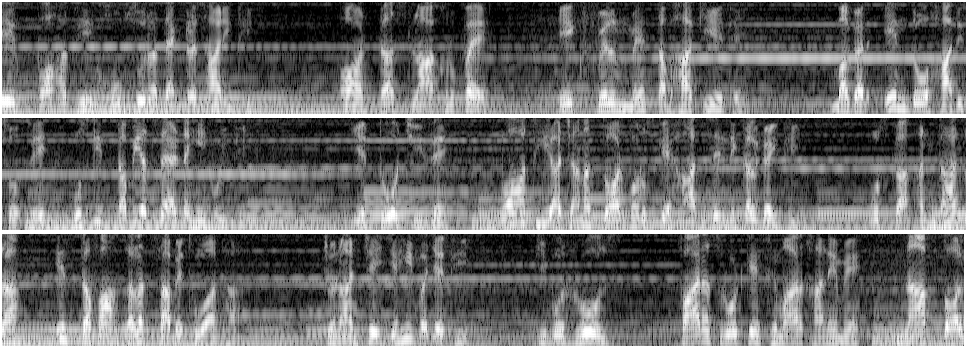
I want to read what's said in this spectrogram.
एक बहुत ही खूबसूरत एक्ट्रेस हारी थी और 10 लाख रुपए एक फ़िल्म में तबाह किए थे। मगर इन दो हादिसों से उसकी तबीयत सैर नहीं हुई थी। ये दो चीज़ें बहुत ही अचानक तौर पर उसके हाथ से निकल गई थी। उसका अंदाज़ा इस दफ़ा गलत साबित हुआ था। चुनाचे यही वजह थी कि वो रोज फारस रोड के खिमार खाने में नाप तोल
